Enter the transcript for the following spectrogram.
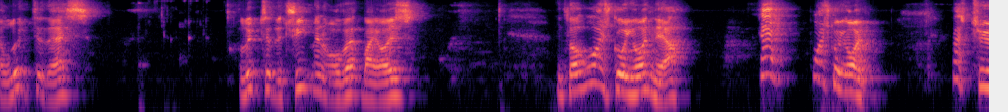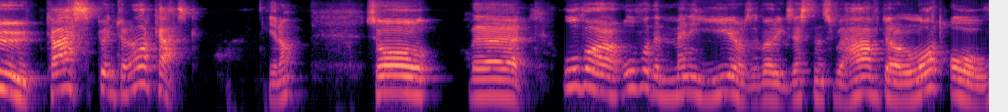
looked at this, looked at the treatment of it by us, and thought, what is going on there? Eh, what's going on? That's two casks put into another cask, you know. So the over over the many years of our existence, we have done a lot of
